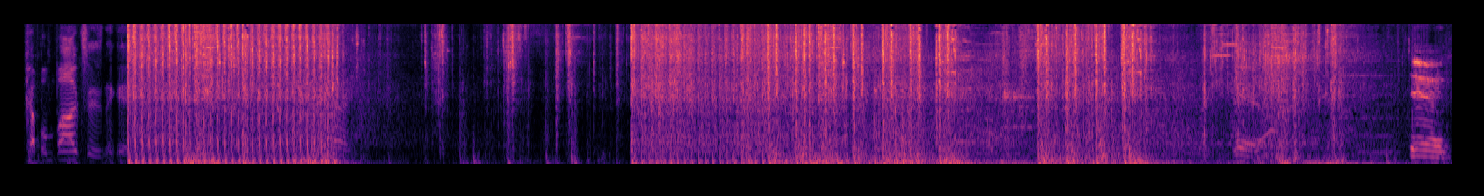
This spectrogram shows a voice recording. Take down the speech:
Could have bought a couple boxes, nigga. Dude.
